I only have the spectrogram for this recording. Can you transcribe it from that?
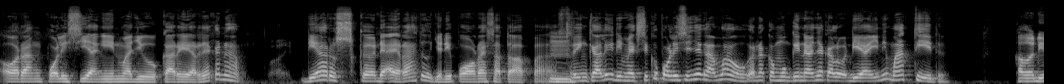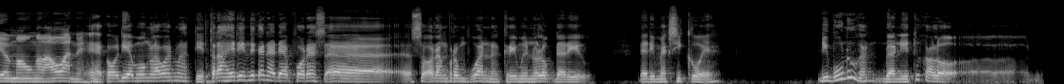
orang polisi yang ingin maju karirnya kan dia harus ke daerah tuh jadi polres atau apa. Hmm. Seringkali di Meksiko polisinya nggak mau karena kemungkinannya kalau dia ini mati itu. Kalau dia mau ngelawan ya. Eh kalau dia mau ngelawan mati. Terakhir ini kan ada polres eh, seorang perempuan kriminolog dari dari Meksiko ya. Dibunuh kan dan itu kalau eh,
